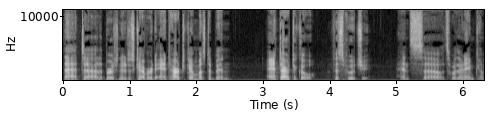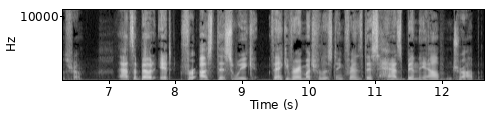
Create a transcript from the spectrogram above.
that uh, the person who discovered Antarctica must have been Antarctigo Vespucci. Hence, that's where their name comes from. That's about it for us this week. Thank you very much for listening, friends. This has been the album drop.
